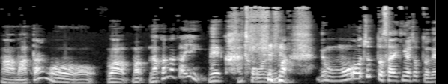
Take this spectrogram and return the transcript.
まあ、マタゴは、まあ、なかなかいいメーカーだと思うんで、まあ、でももうちょっと最近はちょっとね、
